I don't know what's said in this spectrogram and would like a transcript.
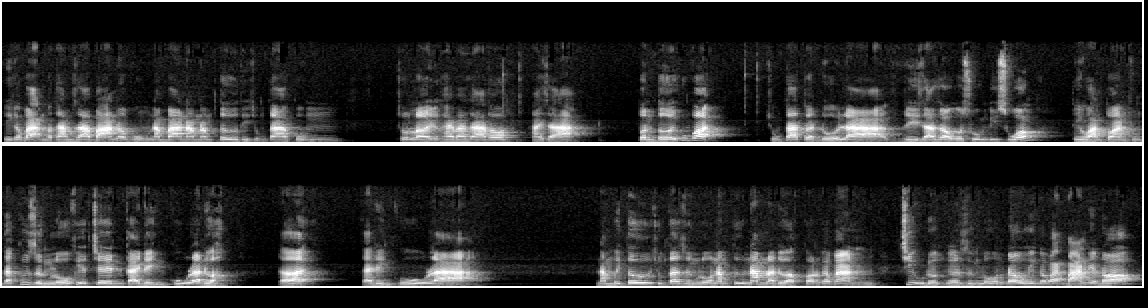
Thì các bạn mà tham gia bán ở vùng 53 554 thì chúng ta cũng chốt lời được hai, ba giá thôi, hai giá. Tuần tới cũng vậy, chúng ta tuyệt đối là vì giá dầu có xu đi xuống thì hoàn toàn chúng ta cứ dừng lỗ phía trên cái đỉnh cũ là được. Đấy, cái đỉnh cũ là 54 chúng ta dừng lỗ 54 năm là được. Còn các bạn chịu được dừng lỗ đâu thì các bạn bán điểm đó.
